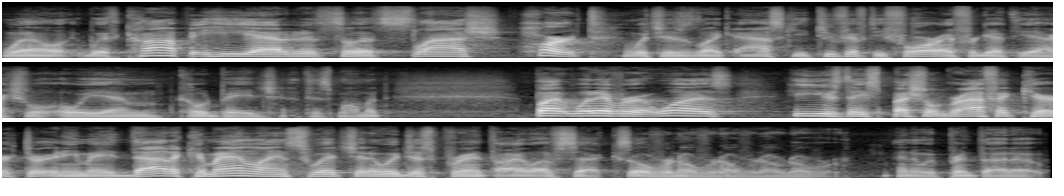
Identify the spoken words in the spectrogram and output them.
Well, with copy, he added it so that slash heart, which is like ASCII 254, I forget the actual OEM code page at this moment, but whatever it was, he used a special graphic character and he made that a command line switch and it would just print I love sex over and over and over and over and over. And it would print that out.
